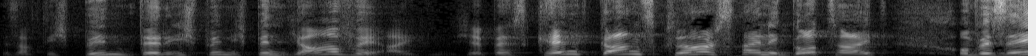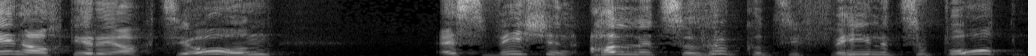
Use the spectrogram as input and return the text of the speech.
Er sagt, ich bin, der ich bin, ich bin Jahwe eigentlich. Er kennt ganz klar seine Gottheit. Und wir sehen auch die Reaktion. Es wichen alle zurück und sie fielen zu Boden.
